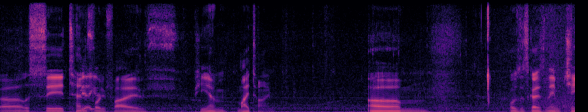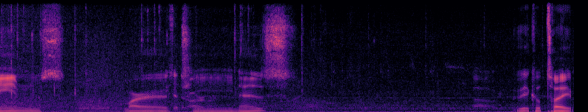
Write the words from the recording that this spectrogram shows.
uh, let's say 10:45 p.m. my time. Um, what was this guy's name? James Martinez. Vehicle type.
